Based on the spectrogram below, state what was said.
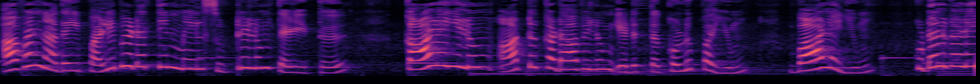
அவன் அதை பலிபீடத்தின் மேல் சுற்றிலும் தெளித்து காளையிலும் ஆட்டுக்கடாவிலும் எடுத்த கொழுப்பையும் வாளையும் குடல்களை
